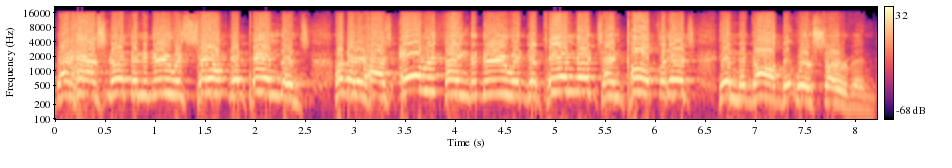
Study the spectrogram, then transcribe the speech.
That has nothing to do with self-dependence, but it has everything to do with dependence and confidence in the God that we're serving.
